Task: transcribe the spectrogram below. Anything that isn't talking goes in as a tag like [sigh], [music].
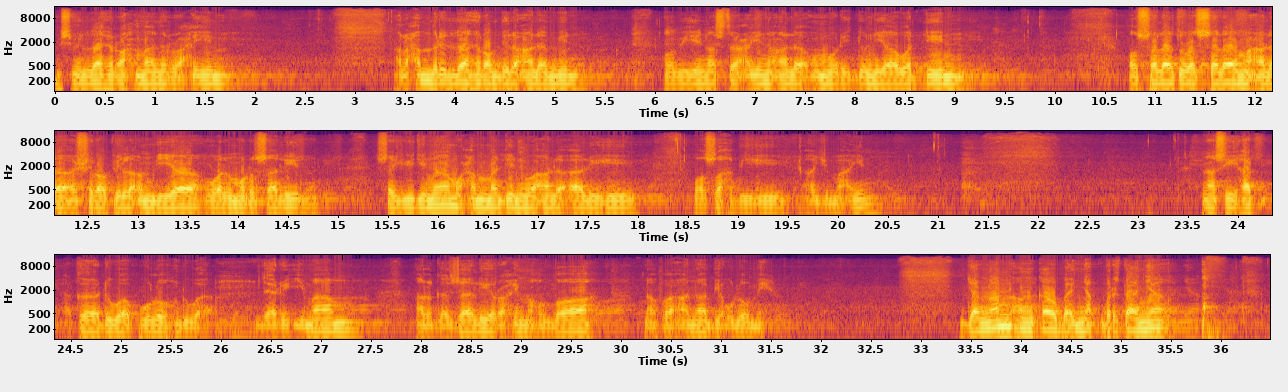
بسم الله الرحمن الرحيم الحمد لله رب العالمين وبه نستعين على أمور الدنيا والدين والصلاة والسلام على أشرف الأنبياء والمرسلين سيدنا محمد وعلى آله وصحبه أجمعين Nasihat ke-22 dari Imam Al-Ghazali rahimahullah. Nafa'ana bi'ulumih Jangan engkau banyak bertanya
